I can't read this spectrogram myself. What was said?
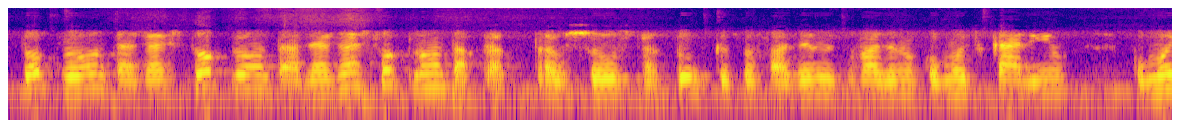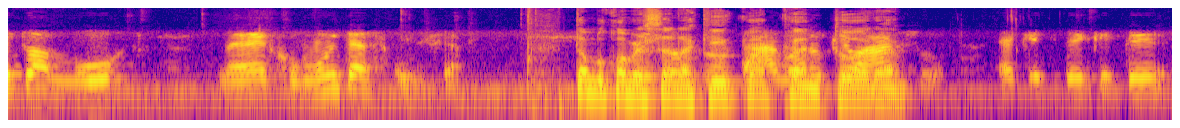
estou pronta, já estou pronta, já, já estou pronta para os shows, para tudo que eu estou fazendo, estou fazendo com muito carinho, com muito amor, né, com muita essência. Estamos conversando aqui com a Agora, cantora. O que eu acho é que tem que ter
